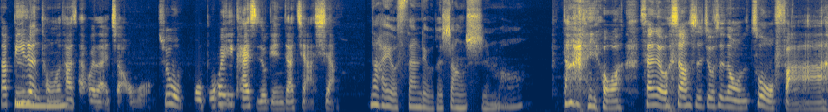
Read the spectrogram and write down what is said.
那 B 认同了，他才会来找我。嗯、所以我我不会一开始就给人家假象。那还有三流的上师吗？当然有啊，三流上市就是那种做法啊，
